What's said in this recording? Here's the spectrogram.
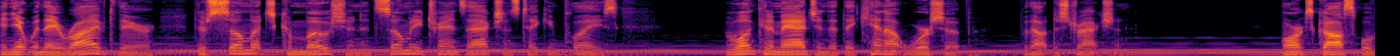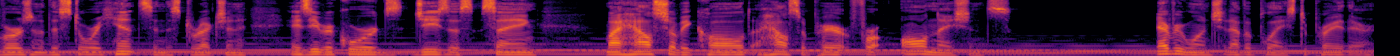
And yet, when they arrived there, there's so much commotion and so many transactions taking place that one can imagine that they cannot worship without distraction. Mark's gospel version of this story hints in this direction as he records Jesus saying, My house shall be called a house of prayer for all nations. Everyone should have a place to pray there.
